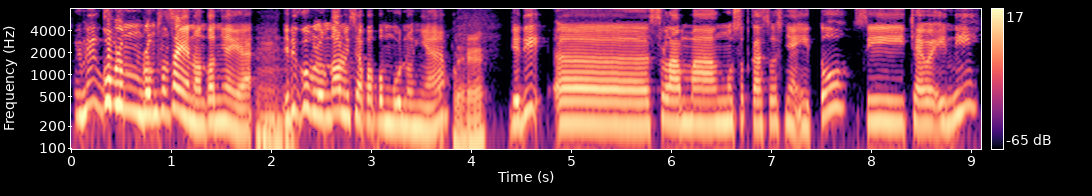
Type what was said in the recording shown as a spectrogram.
ini gue belum belum selesai ya nontonnya ya Hmm. jadi gue belum tahu nih siapa pembunuhnya Oke. jadi eh, selama ngusut kasusnya itu si cewek ini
